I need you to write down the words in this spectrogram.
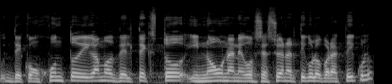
de conjunto, digamos, del texto y no una negociación artículo por artículo?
